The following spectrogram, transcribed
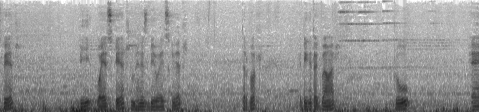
square b y square minus b y square তারপর এদিকে থাকবে আমার two a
